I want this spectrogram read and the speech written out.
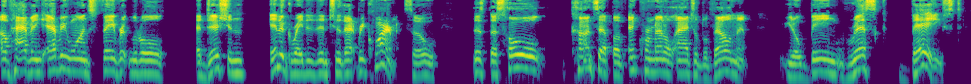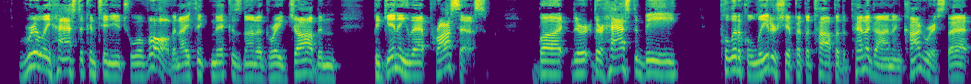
of having everyone's favorite little addition integrated into that requirement? So this this whole concept of incremental agile development you know being risk based really has to continue to evolve and i think nick has done a great job in beginning that process but there there has to be political leadership at the top of the Pentagon and Congress that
